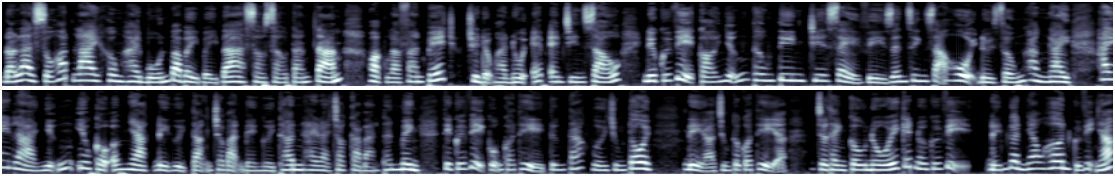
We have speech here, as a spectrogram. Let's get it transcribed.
đó là số hotline 024 3773 6688 hoặc là fanpage truyền động Hà Nội FM96. Nếu quý vị có những thông tin chia sẻ về dân sinh xã hội, đời sống hàng ngày hay là những yêu cầu âm nhạc để gửi tặng cho bạn bè người thân hay là cho cả bản thân mình thì quý vị cũng có thể tương tác với chúng tôi để à, chúng tôi có thể à, trở thành cầu nối kết nối quý vị đến gần nhau hơn quý vị nhé.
